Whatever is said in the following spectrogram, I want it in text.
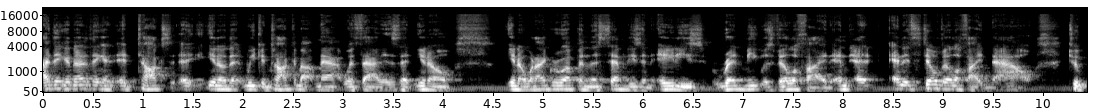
I think another thing it, it talks, uh, you know, that we can talk about, Matt, with that is that, you know, you know, when I grew up in the 70s and 80s, red meat was vilified, and and, it's still vilified now to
